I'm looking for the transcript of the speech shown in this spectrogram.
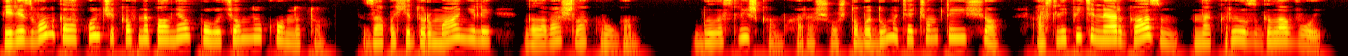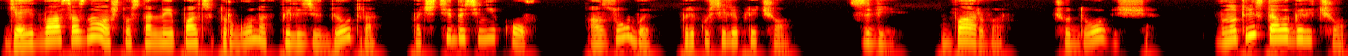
Перезвон колокольчиков наполнял полутемную комнату. Запахи дурманили, голова шла кругом. Было слишком хорошо, чтобы думать о чем-то еще. Ослепительный оргазм накрыл с головой. Я едва осознала, что стальные пальцы Тургуна впились в бедра почти до синяков, а зубы прикусили плечо. Зверь, варвар, чудовище. Внутри стало горячо.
